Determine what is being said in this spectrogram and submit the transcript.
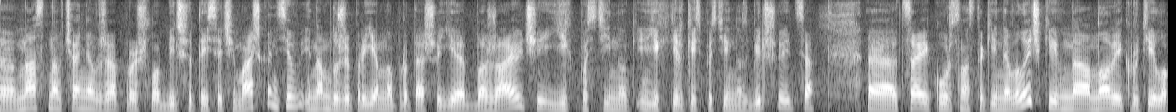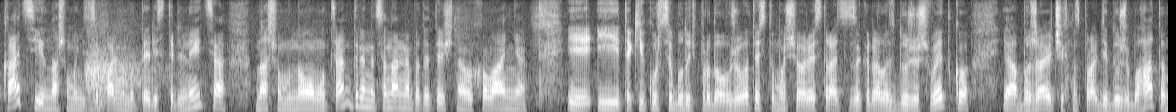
Е, В нас навчання вже пройшло більше тисячі мешканців, і нам дуже приємно про те, що є бажаючі, їх постійно їх кількість постійно збільшується. Е, Цей курс у нас такий невеличкий на новій крутій локації в нашому муніципальному тирі Стрільниця, в нашому новому центрі національно-патріотичного виховання. І, і такі курси будуть продовжуватись, тому що реєстрація закрилась дуже швидко, а бажаючих насправді дуже багато.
